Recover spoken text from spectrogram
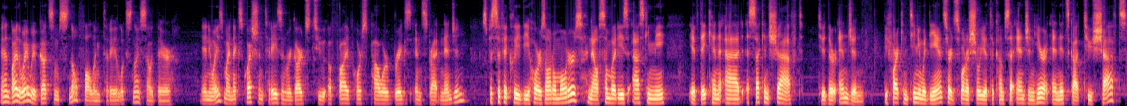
And by the way, we've got some snow falling today. It looks nice out there. Anyways, my next question today is in regards to a 5 horsepower Briggs & Stratton engine, specifically the horizontal motors. Now somebody's asking me if they can add a second shaft to their engine. Before I continue with the answer, I just want to show you a Tecumseh engine here and it's got two shafts.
